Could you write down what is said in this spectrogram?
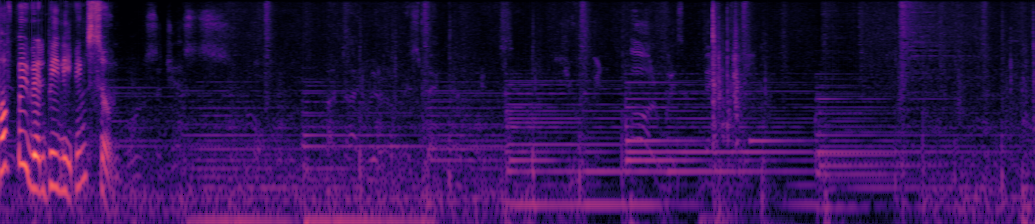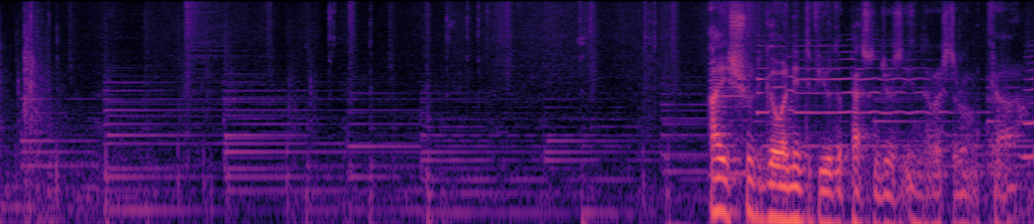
Hope we will be leaving soon. I should go and interview the passengers in the restaurant car.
